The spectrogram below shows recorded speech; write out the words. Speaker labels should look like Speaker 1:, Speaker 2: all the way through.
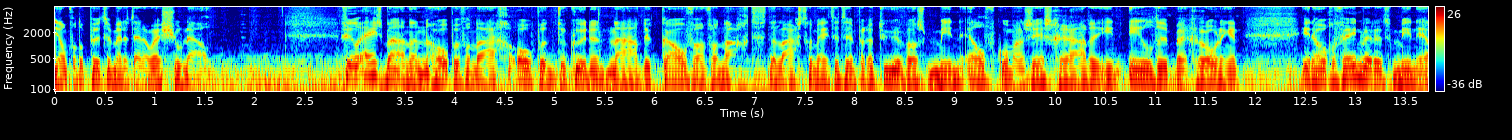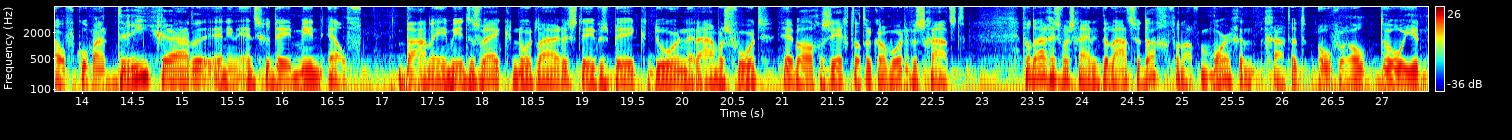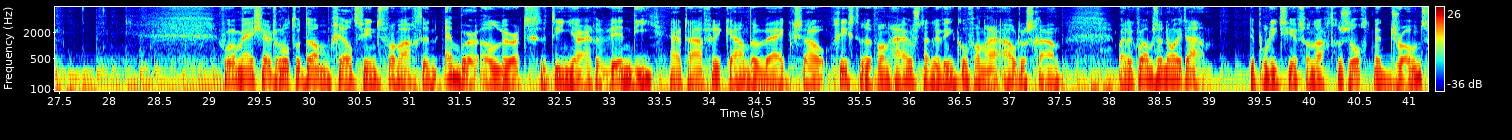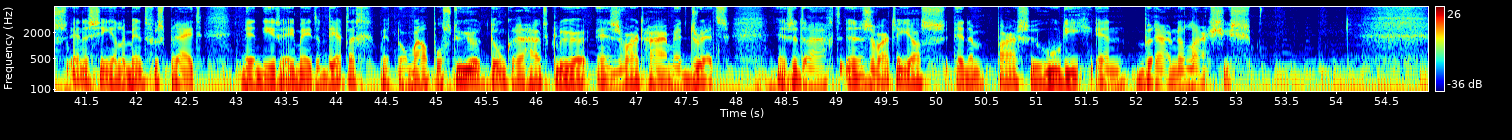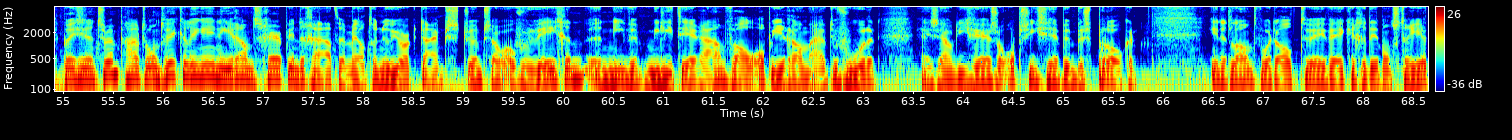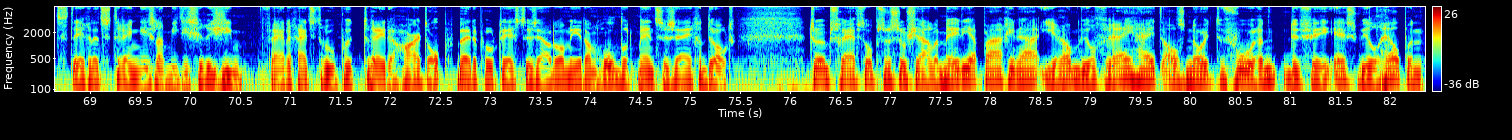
Speaker 1: Jan van der Putten met het NOS Journaal. Veel ijsbanen hopen vandaag open te kunnen na de kou van vannacht. De laagst gemeten temperatuur was min 11,6 graden in Eelde bij Groningen. In Hogeveen werd het min 11,3 graden en in Enschede min 11. Banen in Winterswijk, Noordlaren, Stevensbeek, Doorn en Amersfoort... hebben al gezegd dat er kan worden geschaatst. Vandaag is waarschijnlijk de laatste dag. Vanaf morgen gaat het overal dooien. Voor een meisje uit Rotterdam geldt sinds vannacht een Amber Alert. De tienjarige Wendy uit de Afrikaanderwijk zou gisteren van huis naar de winkel van haar ouders gaan. Maar daar kwam ze nooit aan. De politie heeft vannacht gezocht met drones en een signalement verspreid. Wendy is 1,30 meter met normaal postuur, donkere huidskleur en zwart haar met dreads. En ze draagt een zwarte jas en een paarse hoodie en bruine laarsjes. President Trump houdt de ontwikkelingen in Iran scherp in de gaten, meldt de New York Times. Trump zou overwegen een nieuwe militaire aanval op Iran uit te voeren. Hij zou diverse opties hebben besproken. In het land wordt al twee weken gedemonstreerd tegen het streng islamitische regime. Veiligheidstroepen treden hard op. Bij de protesten zouden al meer dan 100 mensen zijn gedood. Trump schrijft op zijn sociale mediapagina... Iran wil vrijheid als nooit tevoren. De VS wil helpen.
